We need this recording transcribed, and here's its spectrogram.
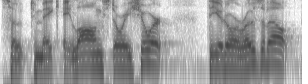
So, to make a long story short, Theodore Roosevelt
